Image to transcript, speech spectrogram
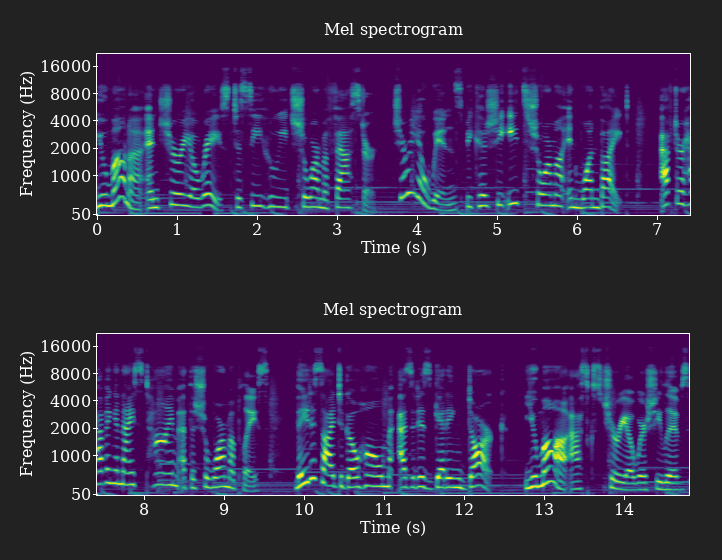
Yumana and Churio race to see who eats shawarma faster. Churio wins because she eats shawarma in one bite. After having a nice time at the shawarma place, they decide to go home as it is getting dark. Yuma asks Churio where she lives.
